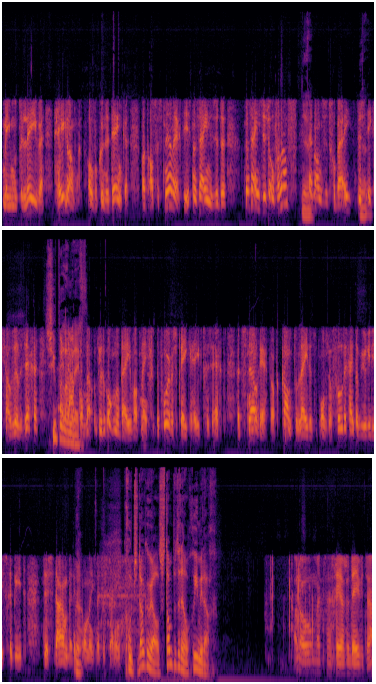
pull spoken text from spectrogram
mee moeten leven, heel lang over kunnen denken. Want als het snelrecht is, dan zijn ze er, dan zijn ze dus over vanaf. Ja. En dan is het voorbij. Dus ja. ik zou willen zeggen... Super en daar komt nou natuurlijk ook nog bij wat mijn, de vorige spreker heeft gezegd... Het snelrecht, dat kan leiden tot onzorgvuldigheid op juridisch gebied. Dus daarom ben ik het oneens met de stelling. Goed, dank u wel. Stam.nl, goedemiddag. Hallo, met uh, Gerard David, hè?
